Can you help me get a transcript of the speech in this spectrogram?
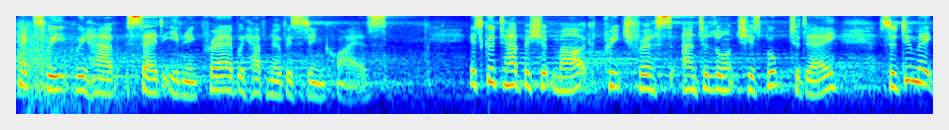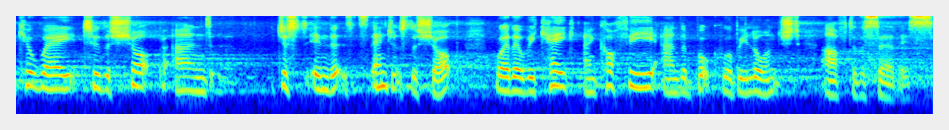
Next week, we have said evening prayer. We have no visiting choirs. It's good to have Bishop Mark preach for us and to launch his book today. So do make your way to the shop and just in the entrance to the shop where there'll be cake and coffee and the book will be launched after the service.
